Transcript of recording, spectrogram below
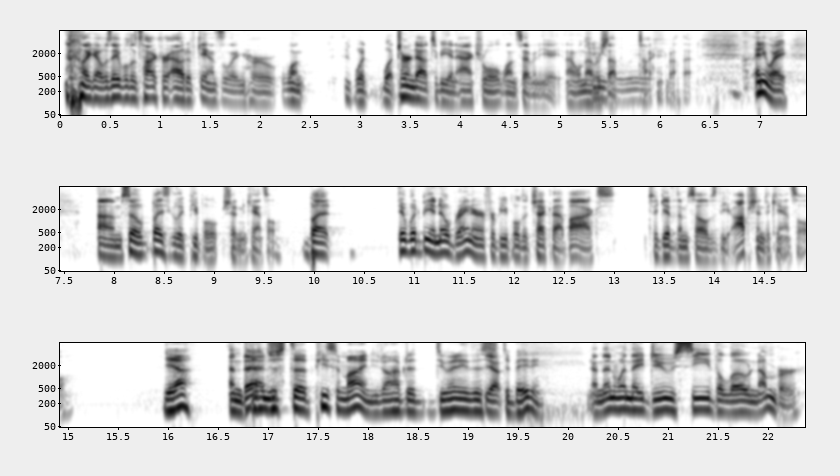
like I was able to talk her out of canceling her one what what turned out to be an actual 178. I will never Jeez stop Louise. talking about that. Anyway, um, so basically, people shouldn't cancel, but it would be a no brainer for people to check that box to give themselves the option to cancel. Yeah. And then and just the peace of mind. You don't have to do any of this Yep. debating. And then when they do see the low number,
